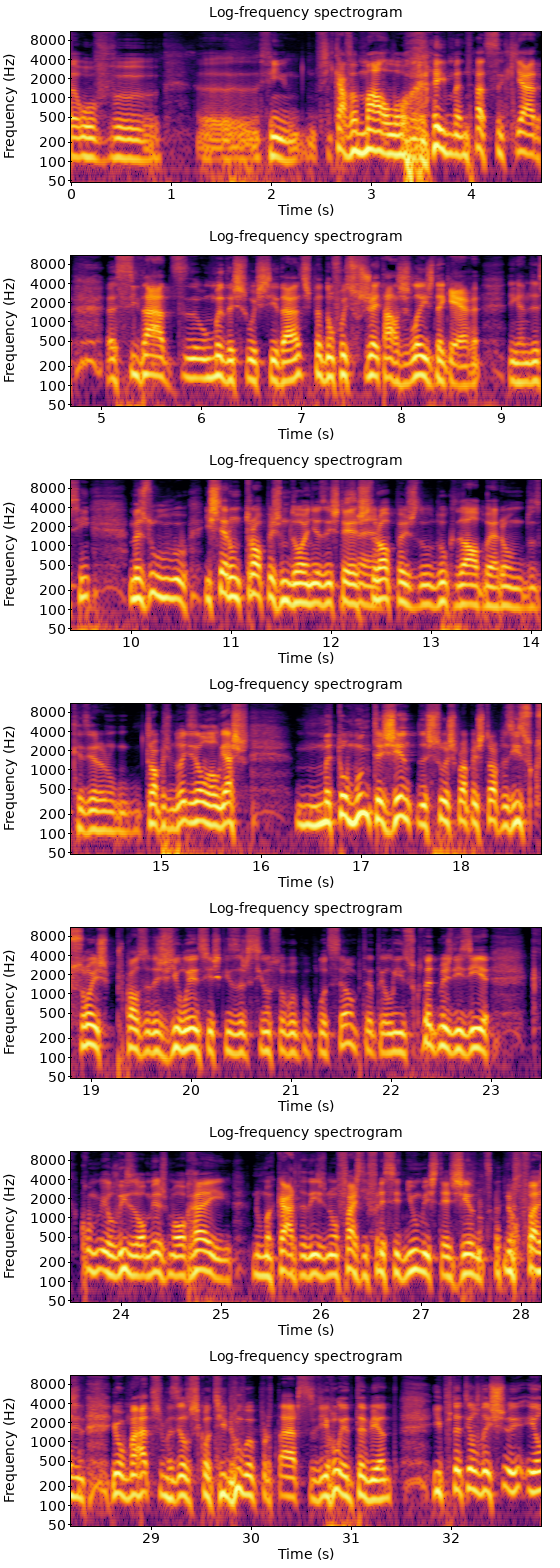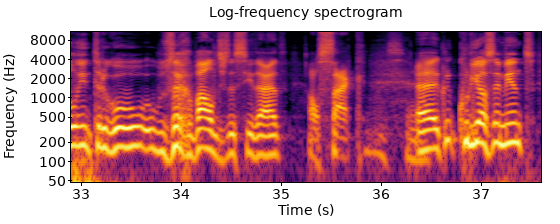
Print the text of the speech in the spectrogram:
houve Uh, enfim, ficava mal ao rei mandar saquear a cidade, uma das suas cidades, portanto não foi sujeito às leis da guerra, digamos assim, mas o, isto eram tropas medonhas, isto é, as tropas do Duque de Alba eram, quer dizer, eram tropas medonhas, ele aliás matou muita gente das suas próprias tropas, execuções por causa das violências que exerciam sobre a população, portanto ele executante, mas dizia que, como ele diz ao mesmo ao rei, numa carta diz, não faz diferença nenhuma, isto é gente que não faz, eu mato mas eles continuam a portar-se violentamente, e portanto ele, deixou, ele entregou os arrebaldes da cidade ao saque. Uh, curiosamente,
